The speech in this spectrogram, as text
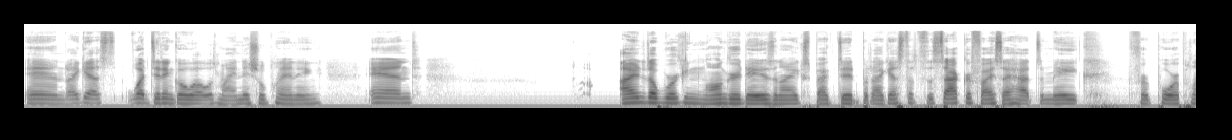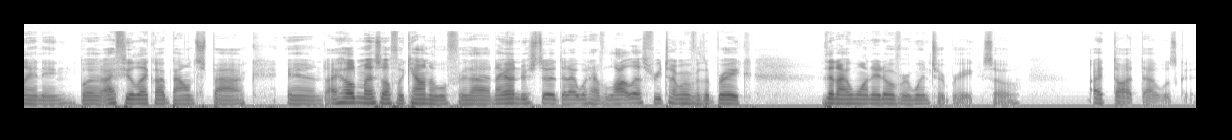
And I guess what didn't go well was my initial planning. And I ended up working longer days than I expected, but I guess that's the sacrifice I had to make for poor planning. But I feel like I bounced back and I held myself accountable for that. And I understood that I would have a lot less free time over the break than I wanted over winter break. So I thought that was good.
